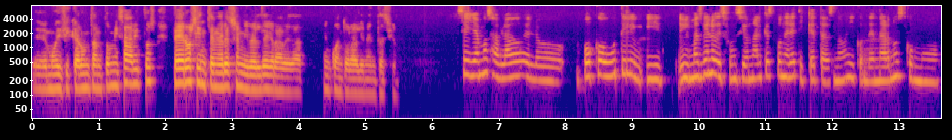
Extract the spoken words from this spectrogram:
eh, modificar un tanto mis hábitos, pero sin tener ese nivel de gravedad en cuanto a la alimentación. Sí, ya hemos hablado de lo poco útil y, y más bien lo disfuncional que es poner etiquetas, ¿no? Y condenarnos como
